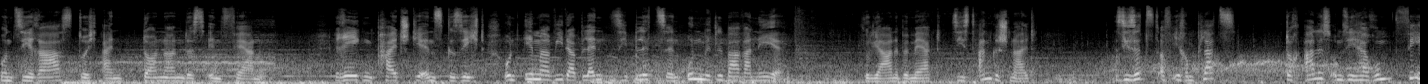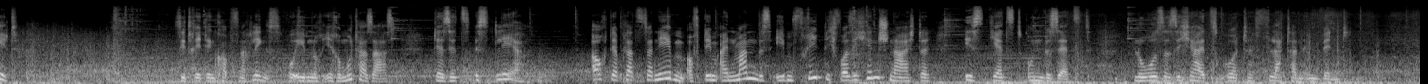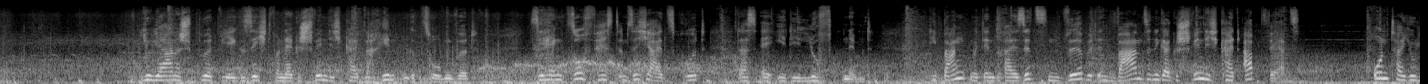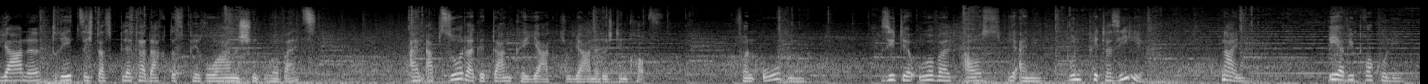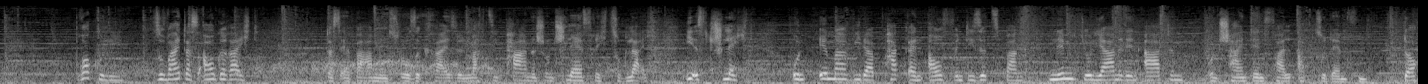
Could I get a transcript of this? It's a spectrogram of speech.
Und sie rast durch ein donnerndes Inferno. Regen peitscht ihr ins Gesicht und immer wieder blenden sie Blitze in unmittelbarer Nähe. Juliane bemerkt, sie ist angeschnallt. Sie sitzt auf ihrem Platz, doch alles um sie herum fehlt. Sie dreht den Kopf nach links, wo eben noch ihre Mutter saß. Der Sitz ist leer. Auch der Platz daneben, auf dem ein Mann bis eben friedlich vor sich hinschnarchte, ist jetzt unbesetzt. Lose Sicherheitsgurte flattern im Wind. Juliane spürt, wie ihr Gesicht von der Geschwindigkeit nach hinten gezogen wird. Sie hängt so fest im Sicherheitsgurt, dass er ihr die Luft nimmt. Die Bank mit den drei Sitzen wirbelt in wahnsinniger Geschwindigkeit abwärts. Unter Juliane dreht sich das Blätterdach des peruanischen Urwalds. Ein absurder Gedanke jagt Juliane durch den Kopf. Von oben sieht der Urwald aus wie ein Bund Petersilie. Nein, eher wie Brokkoli. Brokkoli, soweit das Auge reicht. Das erbarmungslose Kreiseln macht sie panisch und schläfrig zugleich. Ihr ist schlecht und immer wieder packt ein Aufwind die Sitzbank, nimmt Juliane den Atem und scheint den Fall abzudämpfen. Doch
